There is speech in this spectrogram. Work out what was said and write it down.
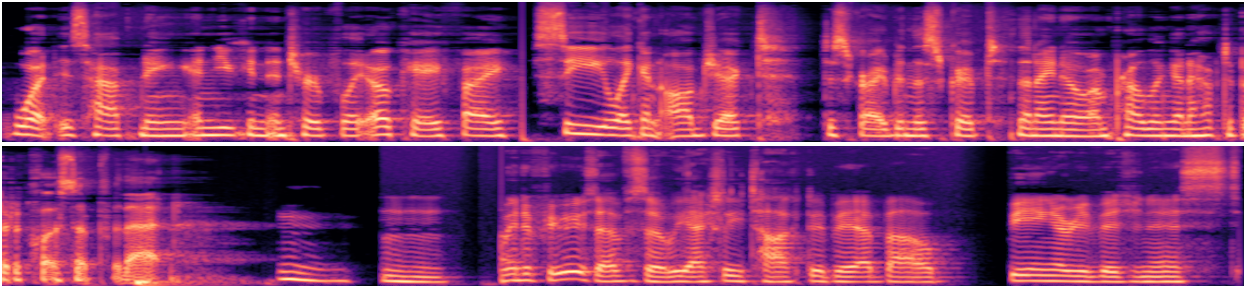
what is happening and you can interpolate okay if i see like an object described in the script then i know i'm probably going to have to put a close up for that Mm. hmm In a previous episode, we actually talked a bit about being a revisionist,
